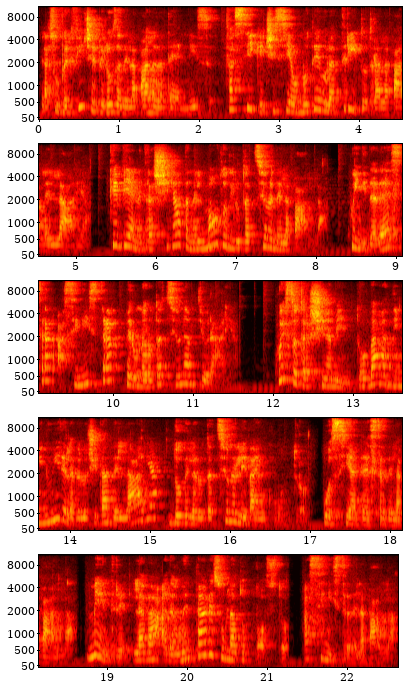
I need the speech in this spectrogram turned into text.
La superficie pelosa della palla da tennis fa sì che ci sia un notevole attrito tra la palla e l'aria, che viene trascinata nel moto di rotazione della palla, quindi da destra a sinistra per una rotazione antioraria. Questo trascinamento va a diminuire la velocità dell'aria dove la rotazione le va incontro, ossia a destra della palla, mentre la va ad aumentare sul lato opposto, a sinistra della palla.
